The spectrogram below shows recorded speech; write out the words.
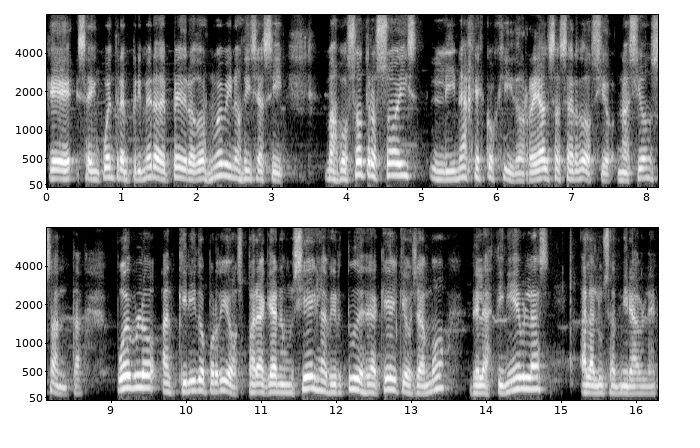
que se encuentra en Primera de Pedro 2.9 y nos dice así, mas vosotros sois linaje escogido, real sacerdocio, nación santa, pueblo adquirido por Dios, para que anunciéis las virtudes de aquel que os llamó de las tinieblas a la luz admirable.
